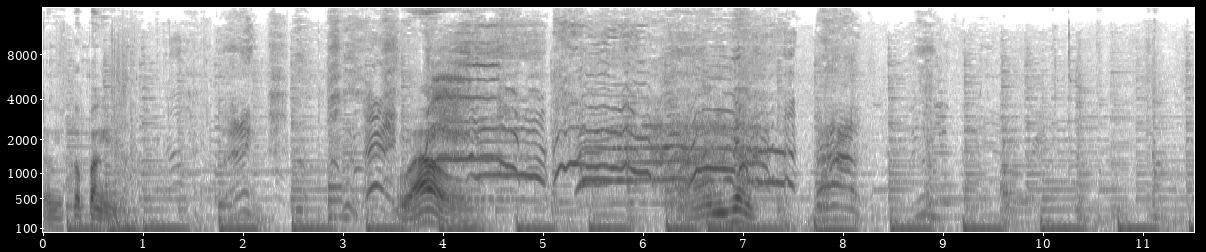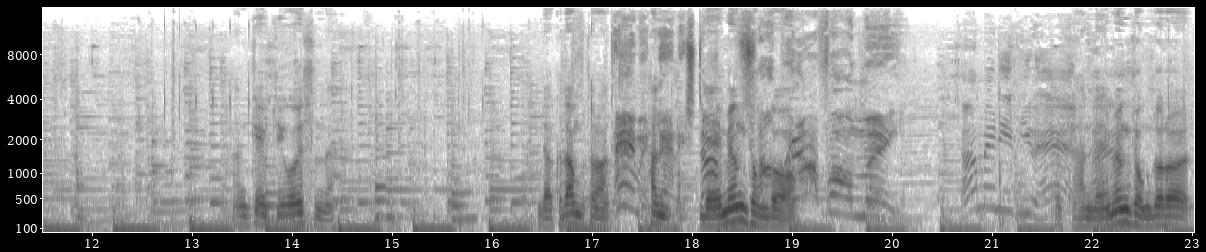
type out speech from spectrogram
여기 끝방입니다. 와우. 완전. 게임 뛰고 있었네. 자, 그 다음부터는 Damn it, 한 Lenny, stop 4명 정도. 그렇지, 한 4명 정도를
